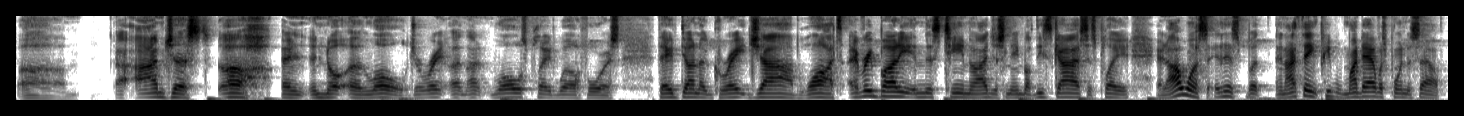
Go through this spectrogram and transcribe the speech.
Um, I'm just, oh, and, and, and Lowell, uh, Lowell's played well for us. They've done a great job. Watts, everybody in this team that I just named off, these guys has played. And I want to say this, but, and I think people, my dad was pointing this out.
